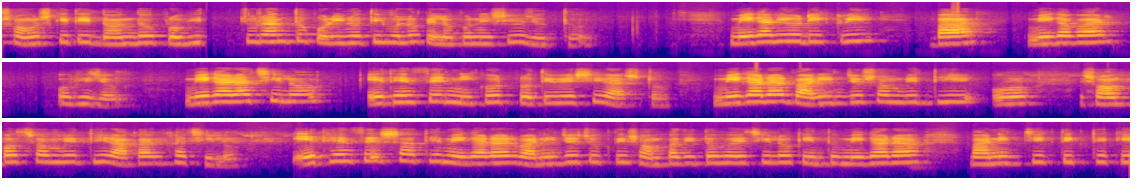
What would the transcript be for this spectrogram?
সংস্কৃতির দ্বন্দ্ব, প্রভৃতি চূড়ান্ত পরিণতি হল পেলোপনেশীয় যুদ্ধ। মেগারিও ডিক্রি বা মেগাবার অভিযোগ, মেগারা ছিল এথেন্সের নিকট প্রতিবেশী রাষ্ট্র। মেগারার বাণিজ্য সমৃদ্ধি ও সম্পদ সমৃদ্ধির আকাঙ্ক্ষা ছিল। এথেন্সের সাথে মেগারার বাণিজ্য চুক্তি সম্পাদিত হয়েছিল, কিন্তু মেগারা বাণিজ্যিক দিক থেকে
